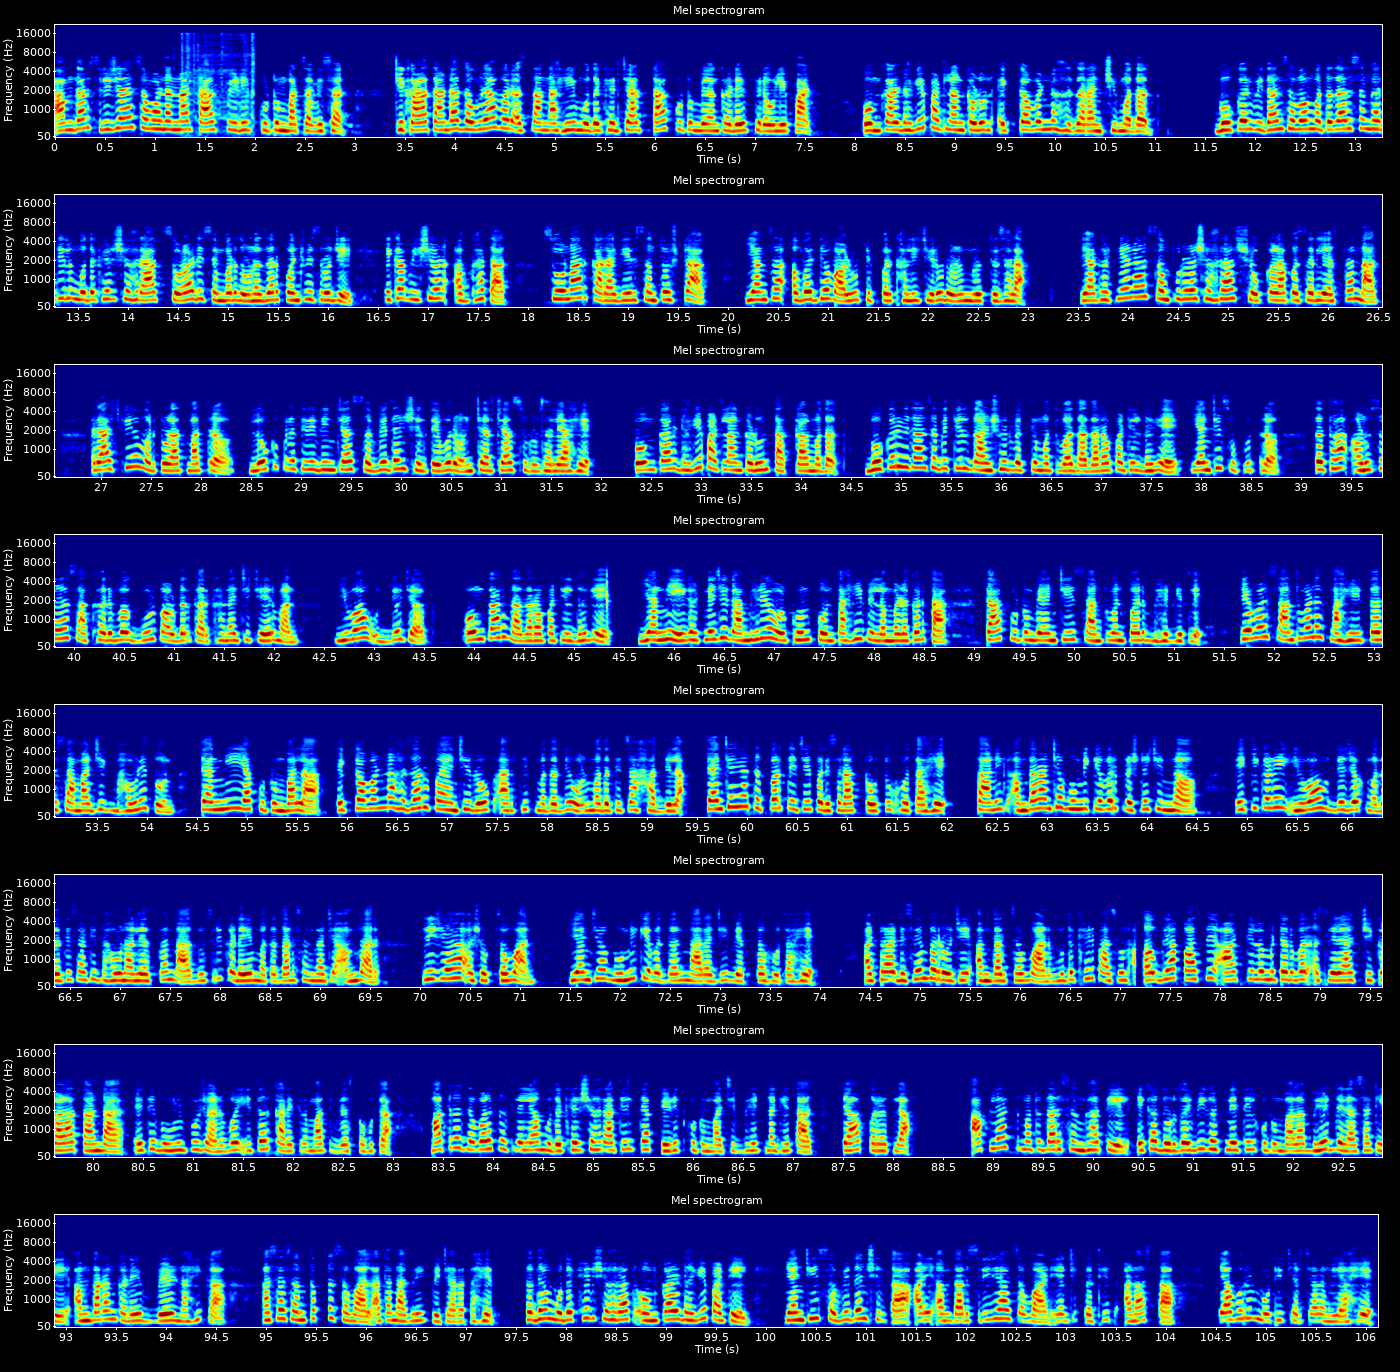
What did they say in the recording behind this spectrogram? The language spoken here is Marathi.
आमदार श्रीजया चव्हाणांना टाक पीडित कुटुंबाचा विसर. चिकाळा तांडा दौऱ्यावर असतानाही मुदखेडच्या टाक कुटुंबियांकडे फिरवली पाठ. ओमकार ढगे पाटलांकडून एक्कावन्न हजारांची मदत. भोकर विधानसभा मतदारसंघातील मुदखेड शहरात सोळा डिसेंबर दोन हजार पंचवीस रोजी एका भीषण अपघातात सोनार कारागीर संतोष टाक यांचा अवैध वाळू टिप्परखाली चिरडून मृत्यू झाला. या घटनेनं संपूर्ण शहरात शोककळा पसरली असतानाच राजकीय वर्तुळात मात्र लोकप्रतिनिधींच्या संवेदनशीलतेवरून चर्चा सुरू झाली आहे. ओमकार ढगे पाटलांकडून तात्काळ मदत. भोकर विधानसभेतील दानशूर व्यक्तिमत्व दादाराव पाटील ढगे यांचे सुपुत्र तथा अणुसया साखर व गुळ पावडर कारखान्याचे चेअरमन युवा उद्योजक ओमकार दादाराव पाटील ढगे यांनी घटनेचे गांभीर्य ओळखून कोणताही विलंब न करता टाक कुटुंबियांची सांत्वनपर भेट घेतली. केवळ सांत्वनच नाही तर सामाजिक भावनेतून त्यांनी या कुटुंबाला एक्कावन्न हजार रुपयांची रोख आर्थिक मदत देऊन मदतीचा हात दिला. त्यांच्या या तत्परतेचे परिसरात कौतुक होत आहे. स्थानिक आमदारांच्या भूमिकेवर प्रश्नचिन्ह एकीकडे युवा उद्योजक मदतीसाठी धावून आले असताना दुसरीकडे मतदारसंघाचे आमदार श्रीजया अशोक चव्हाण यांच्या भूमिकेबद्दल नाराजी व्यक्त होत आहे. अठरा डिसेंबर रोजी आमदार चव्हाण मुदखेडपासून अवघ्या पाच ते आठ किलोमीटरवर असलेल्या चिकाळा तांडा येथे भूमिपूजन व इतर कार्यक्रमात व्यस्त होत्या. मात्र जवळच असलेल्या मुदखेड शहरातील त्या पीडित कुटुंबाची भेट न घेताच त्या परतल्या. आपल्याच मतदारसंघातील एका दुर्दैवी घटनेतील कुटुंबाला भेट देण्यासाठी आमदारांकडे वेळ नाही का? असा संतप्त सवाल आता नागरिक विचारत आहेत. सध्या मुदखेड शहरात ओमकार ढगे पाटील यांची संवेदनशीलता आणि आमदार श्रीजया चव्हाण यांची कथित अनास्था यावरून मोठी चर्चा रंगली आहे.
